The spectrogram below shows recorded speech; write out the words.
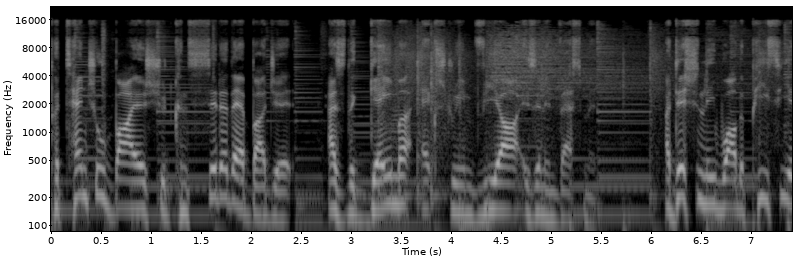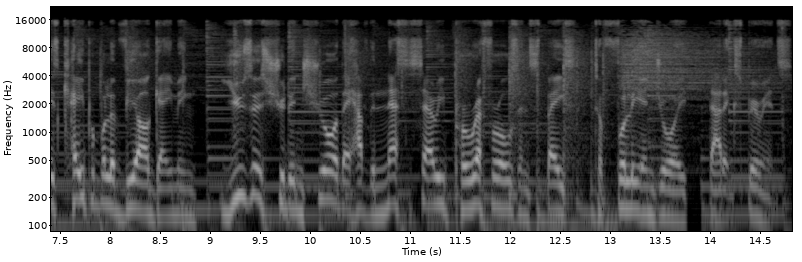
potential buyers should consider their budget as the Gamer Xtreme VR is an investment. Additionally, while the PC is capable of VR gaming, users should ensure they have the necessary peripherals and space to fully enjoy that experience.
